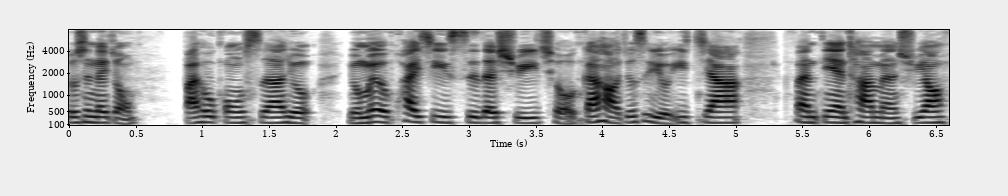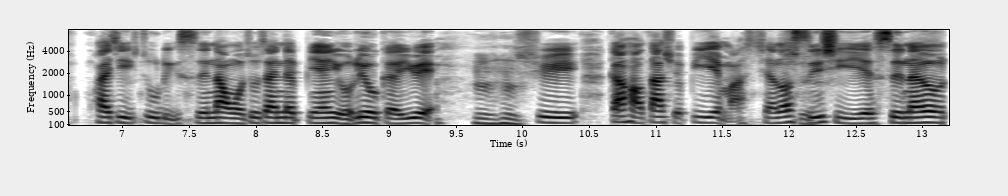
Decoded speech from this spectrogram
就是那种百货公司啊，有有没有会计师的需求？刚好就是有一家饭店，他们需要会计助理师，那我就在那边有六个月，嗯哼，去刚好大学毕业嘛，想到实习也是，然后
